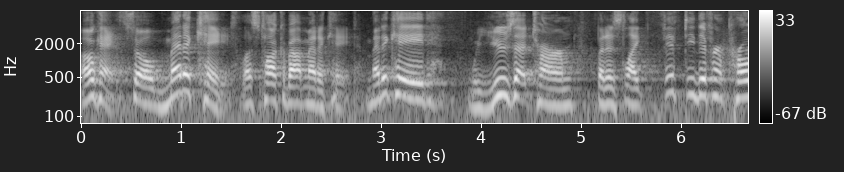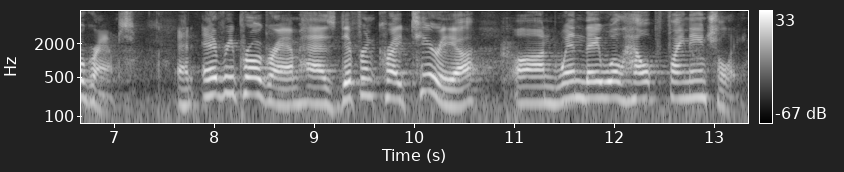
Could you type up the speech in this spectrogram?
Okay, so Medicaid. Let's talk about Medicaid. Medicaid, we use that term, but it's like 50 different programs. And every program has different criteria on when they will help financially.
